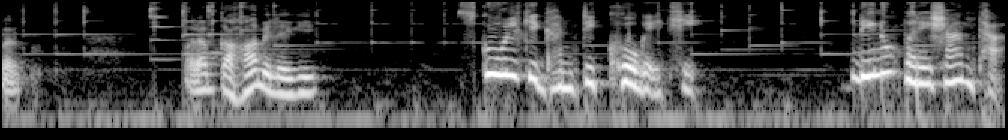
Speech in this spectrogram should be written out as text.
पर पर अब कहाँ मिलेगी? स्कूल की घंटी खो गई थी। दीनू परेशान था।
